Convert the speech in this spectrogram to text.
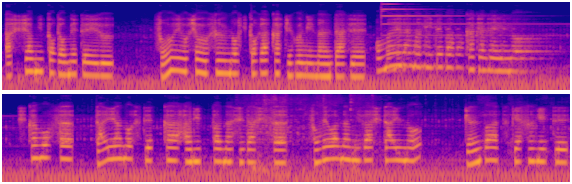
圧車に留めている。そういう少数の人が勝ち組なんだぜ。お前らマジでバカじゃねえの。しかもさ、タイヤのステッカー貼りっぱなしだしさ、それは何がしたいの？キャンバーつけすぎて、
